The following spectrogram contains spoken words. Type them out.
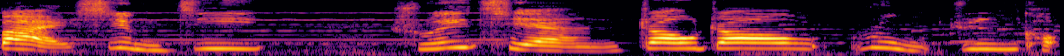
百姓饥，水浅朝朝入军口。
